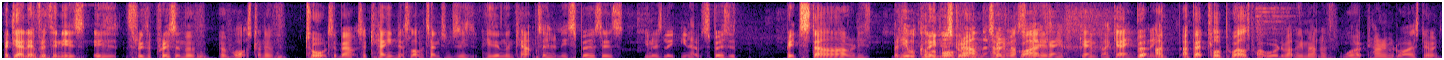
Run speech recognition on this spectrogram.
again everything is, is through the prism of, of what's kind of talked about. So Kane gets a lot of attention. 'cause He's, he's England captain and he Spurs is you know he's, le- you know Spurs is big star and he's. But he will cover more ground than Harry of the last Maguire game, game by game. But wouldn't I, I bet Claude Puel's quite worried about the amount of work Harry Maguire's doing.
